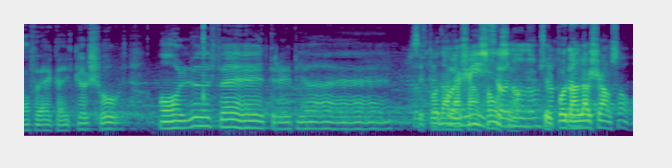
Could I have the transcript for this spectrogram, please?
on fait quelque chose, on le fait très bien. C'est pas dans la chanson, ça. C'est pas dans la chanson.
